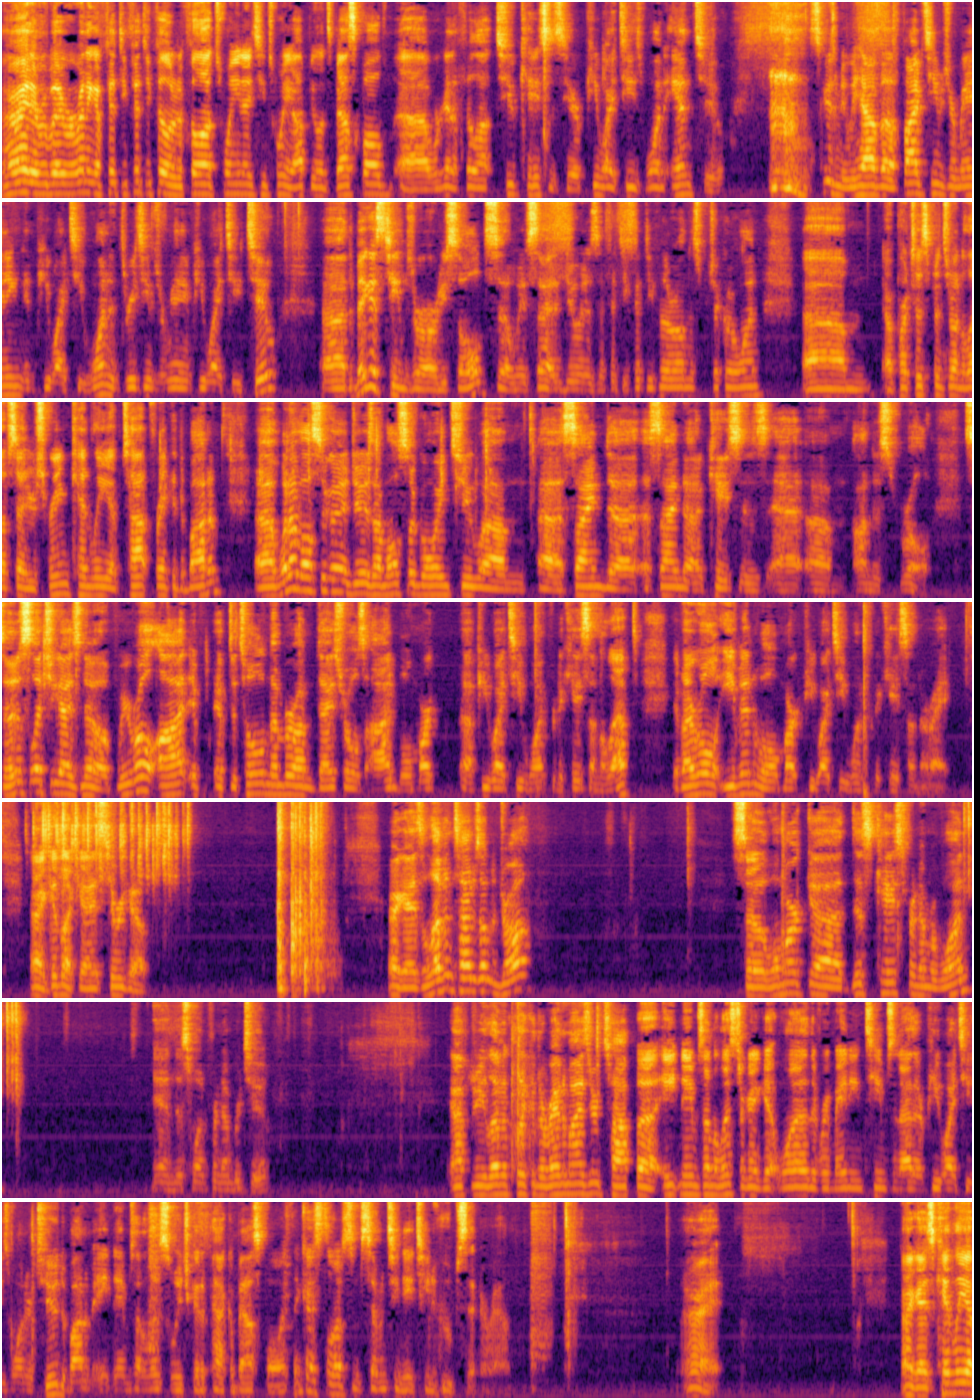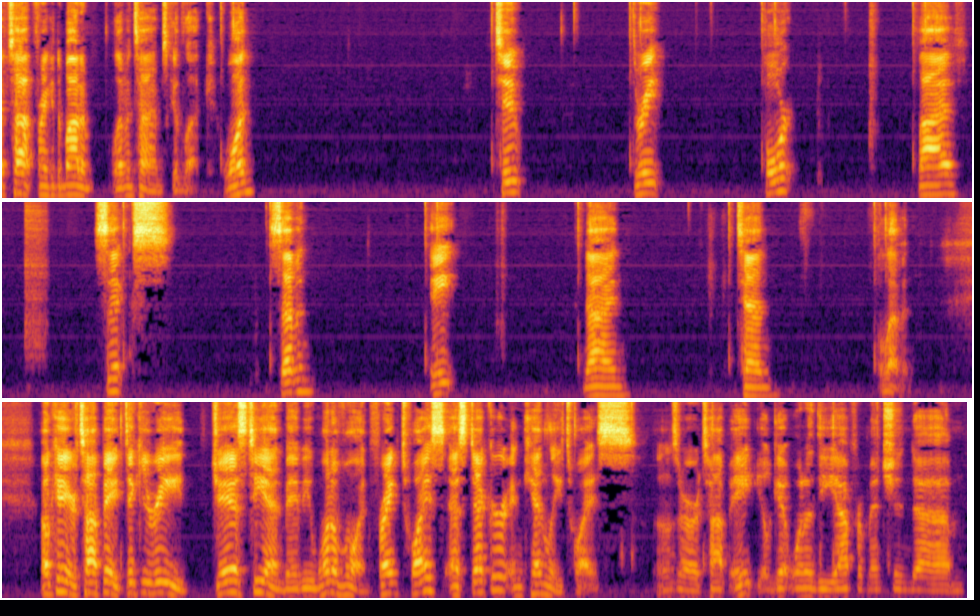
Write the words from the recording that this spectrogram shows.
All right, everybody, we're running a 50-50 filler to fill out 2019-20 Opulence basketball. Uh, we're going to fill out two cases here, PYTs 1 and 2. Excuse me. We have uh, five teams remaining in PYT 1 and three teams remaining in PYT 2. Uh, the biggest teams are already sold, so we decided to do it as a 50-50 filler on this particular one. Um, our participants are on the left side of your screen. Ken Lee up top, Frank at the bottom. Uh, what I'm also going to do is I'm also going to um, uh, assign, uh, assign cases at, um, on this roll. So just let you guys know, if we roll odd, if, if the total number on dice rolls odd, we'll mark uh, PYT1 for the case on the left. If I roll even, we'll mark PYT1 for the case on the right. All right, good luck, guys. Here we go. All right, guys, 11 times on the draw. So we'll mark uh, this case for number one and this one for number two. After the 11th click of the randomizer, top uh, eight names on the list are going to get one of the remaining teams in either PYTs 1 or 2. The bottom eight names on the list will each get a pack of basketball. I think I still have some 17, 18 hoops sitting around. All right. All right, guys. Ken Lee up top, Frank at the bottom. 11 times. Good luck. One, two, three, four, five, six, seven, eight, 9, 10, 11. Okay, your top eight. Dickie Reed, JSTN, baby, one of one. Frank twice, S. Decker, and Ken Lee twice. Those are our top eight. You'll get one of the aforementioned, um,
